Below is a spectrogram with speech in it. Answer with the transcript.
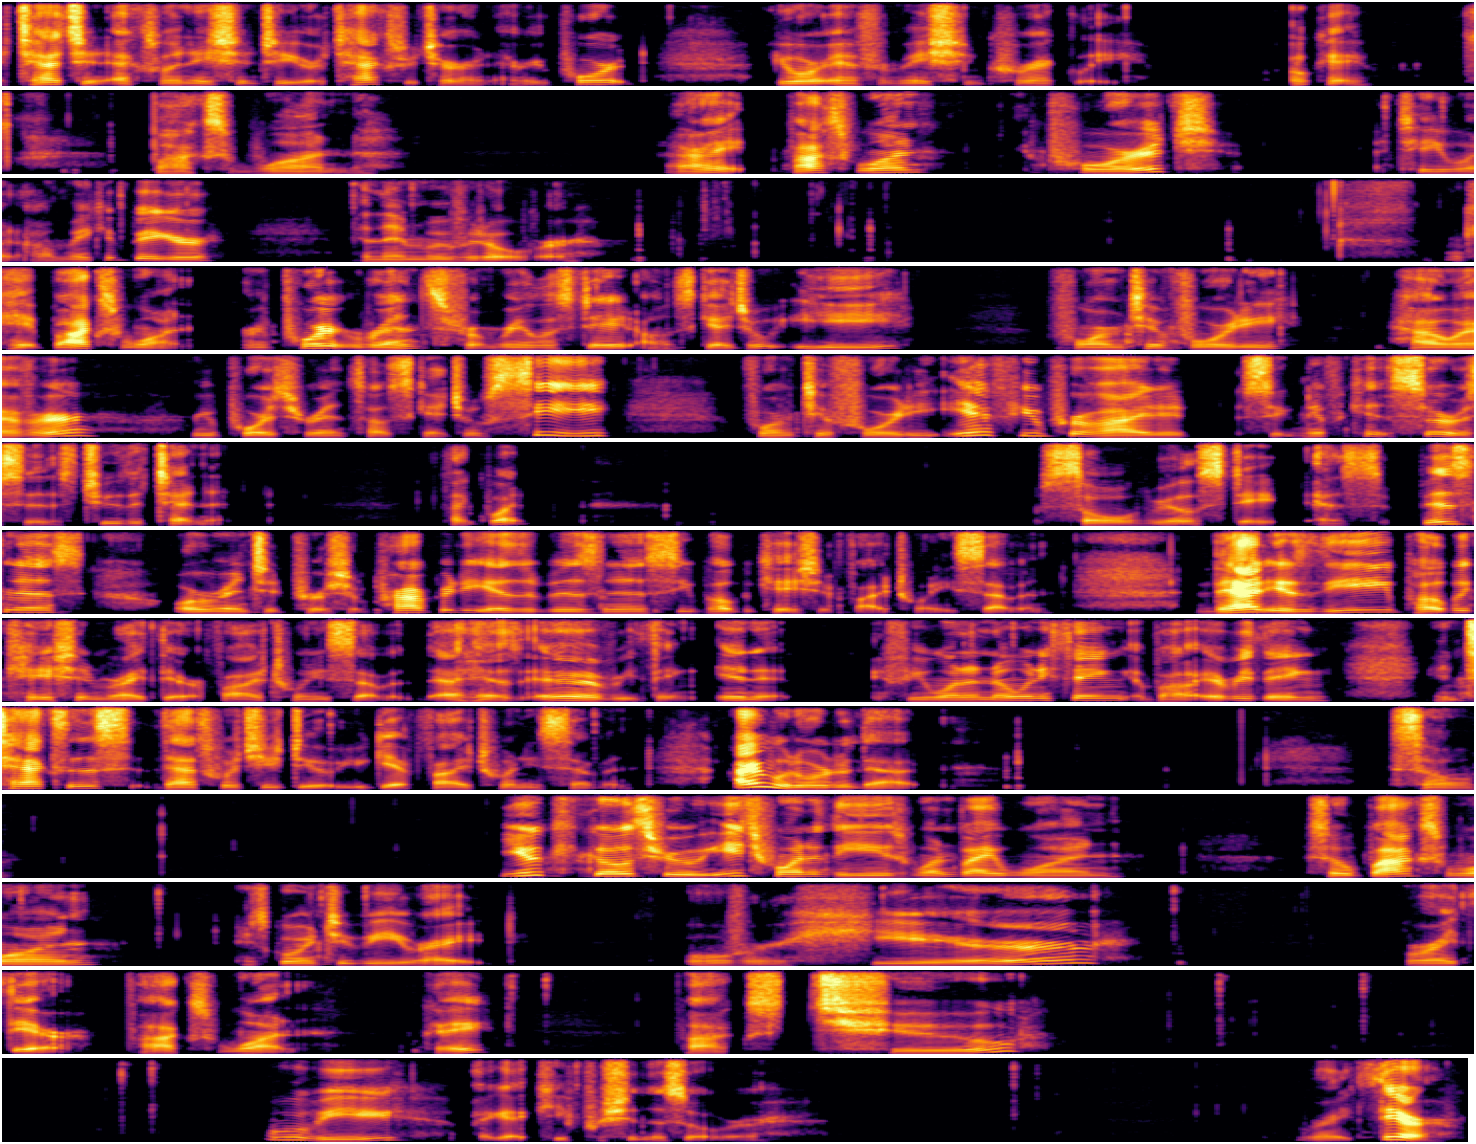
Attach an explanation to your tax return and report your information correctly. Okay. Box 1. All right. Box 1, report. I tell you what, I'll make it bigger and then move it over. Okay, box 1. Report rents from real estate on Schedule E, Form 1040 However, reports rents on Schedule C, Form 240, if you provided significant services to the tenant. Like what? Sold real estate as a business or rented personal property as a business. See publication 527. That is the publication right there, 527. That has everything in it. If you want to know anything about everything in taxes, that's what you do. You get 527. I would order that. So you can go through each one of these one by one. So box one is going to be right over here, right there, box one, okay? Box two will be, I gotta keep pushing this over, right there.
